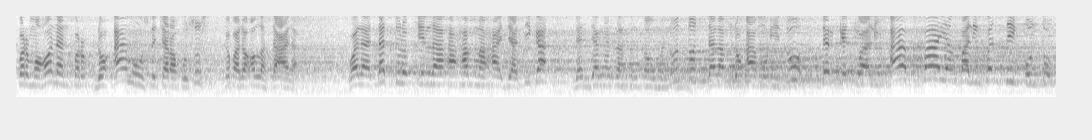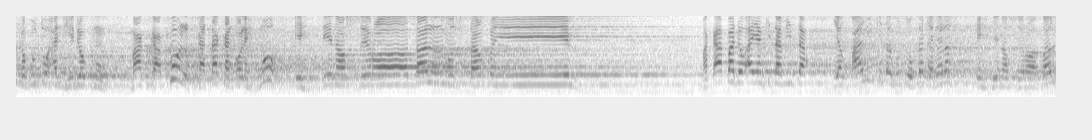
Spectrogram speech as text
permohonan doamu secara khusus kepada Allah taala wala tatlub illa ahamma hajatika. Dan janganlah engkau menuntut dalam doamu itu terkecuali apa yang paling penting untuk kebutuhan hidupmu. Maka kul katakan olehmu ihdinas siratal mustaqim. Maka apa doa yang kita minta? Yang paling kita butuhkan adalah ihdinas siratal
